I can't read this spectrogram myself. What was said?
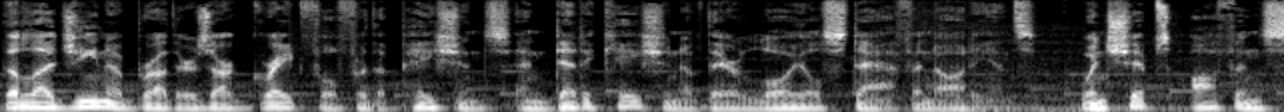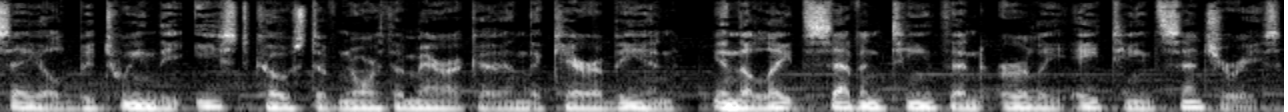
the Lagina brothers are grateful for the patience and dedication of their loyal staff and audience. When ships often sailed between the east coast of North America and the Caribbean in the late 17th and early 18th centuries,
